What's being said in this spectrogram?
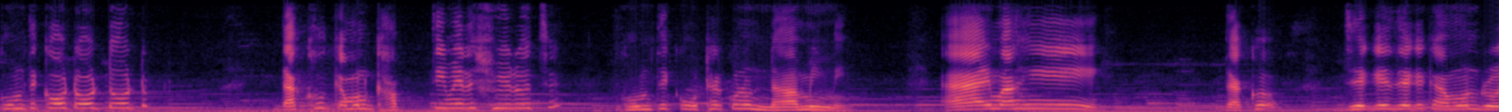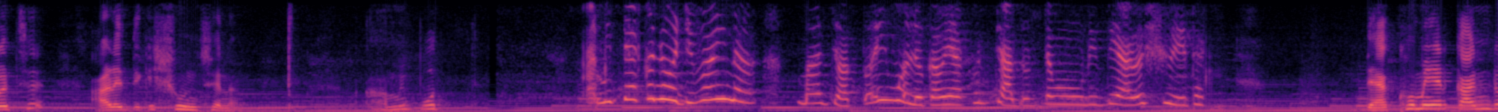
ঘুম থেকে ওট ওট ওট দেখো কেমন ঘাপতি মেরে শুয়ে রয়েছে। ঘুম থেকে ওঠার কোনো নামই নেই। এই মাহি, দেখো জেগে জেগে কেমন রয়েছে, আর এদিকে শুনছে না। আমি আমি পারি না। মা যতই বলো তাই এখন চাদরটা দেখো মেয়ের কাণ্ড।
